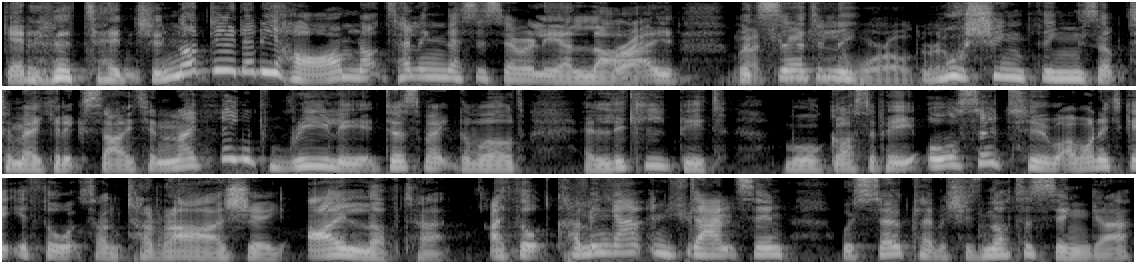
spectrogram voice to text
getting attention, not doing any harm, not telling necessarily a lie, Right. but certainly world, really. whooshing things up to make it exciting. And I think really it does make the world a little bit more gossipy. Also, too, I wanted to get your thoughts on Taraji. I loved her. I thought coming out and dancing was so clever. She's not a singer.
